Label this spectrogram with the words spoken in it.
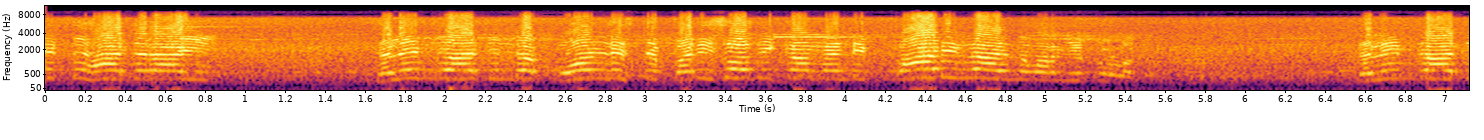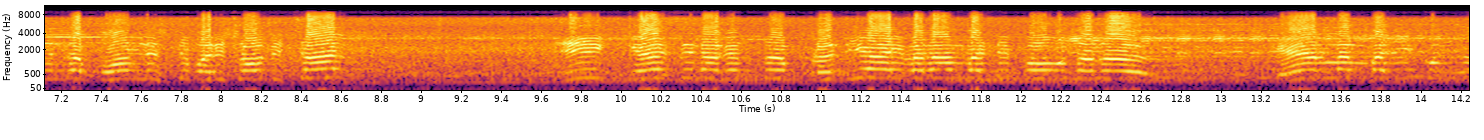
നേരിട്ട് ഹാജരായി സലീം രാജിന്റെ ഫോൺ ലിസ്റ്റ് പരിശോധിക്കാൻ വേണ്ടി പാടില്ല എന്ന് പറഞ്ഞിട്ടുള്ളത്. സലീം രാജിന്റെ ഫോൺ ലിസ്റ്റ് പരിശോധിച്ചാൽ ഈ കേസിനകത്ത് പ്രതിയായി വരാൻ വേണ്ടി പോകുന്നത് കേരളം ഭരിക്കുന്ന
